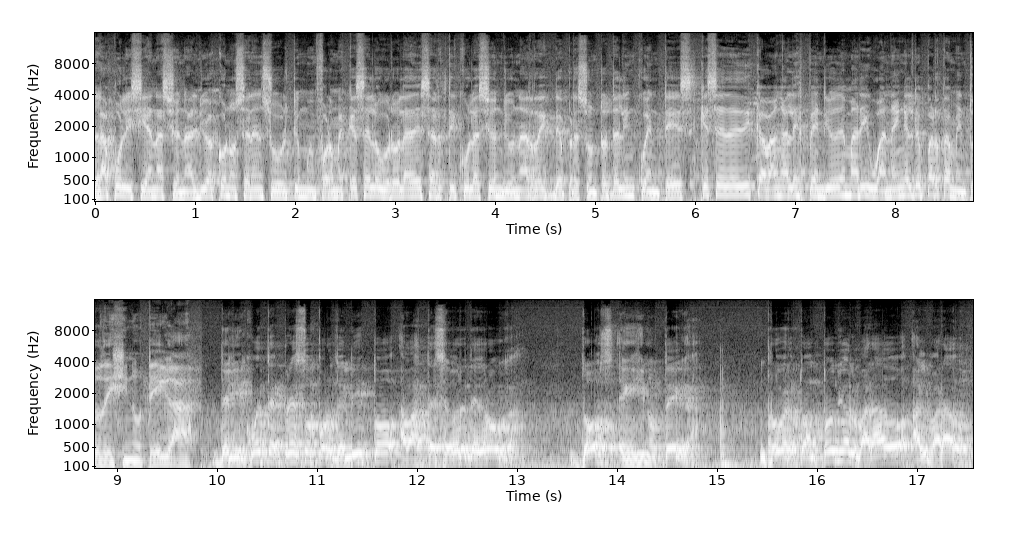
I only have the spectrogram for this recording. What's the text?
La Policía Nacional dio a conocer en su último informe que se logró la desarticulación de una red de presuntos delincuentes que se dedicaban al expendio de marihuana en el departamento de Jinotega. Delincuentes presos por delito abastecedores de droga, dos en Jinotega. Roberto Antonio Alvarado Alvarado,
